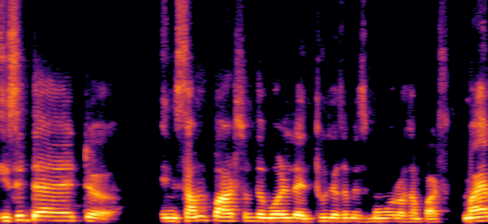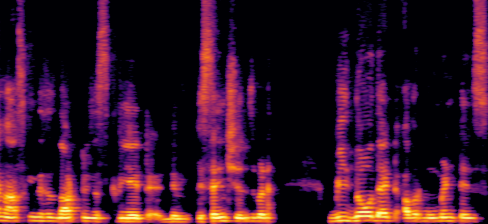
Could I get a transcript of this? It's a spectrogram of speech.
is it that uh, in some parts of the world the enthusiasm is more, or some parts? Why I'm asking this is not to just create dissensions, but we know that our movement is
